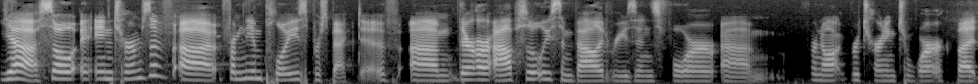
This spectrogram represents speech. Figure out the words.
Yeah. So, in terms of uh, from the employee's perspective, um, there are absolutely some valid reasons for um, for not returning to work, but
